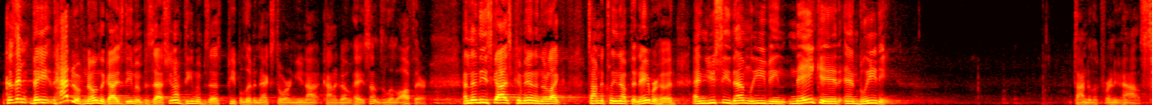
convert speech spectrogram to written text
Because they, they had to have known the guy's demon possessed. You don't have demon possessed people living next door and you not kind of go, hey, something's a little off there. And then these guys come in and they're like, time to clean up the neighborhood. And you see them leaving naked and bleeding time to look for a new house.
